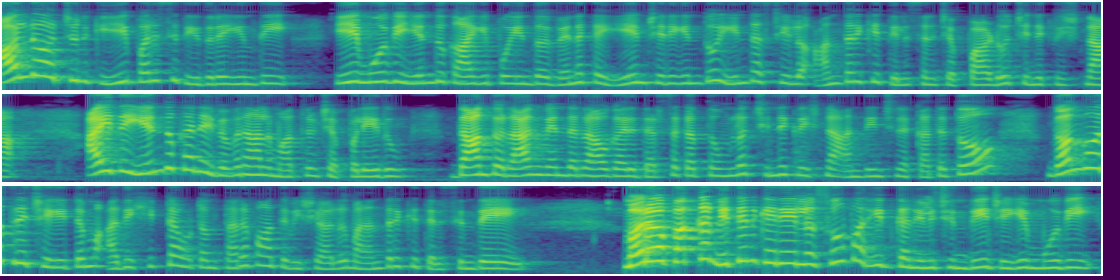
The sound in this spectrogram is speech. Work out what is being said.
అల్లు అర్జున్కి ఈ పరిస్థితి ఎదురయ్యింది. ఈ మూవీ ఎందుకు ఆగిపోయిందో వెనక ఏం జరిగిందో ఇండస్ట్రీలో అందరికీ తెలుసని చెప్పాడు చిన్నకృష్ణ. కృష్ణ అయితే ఎందుకనే వివరాలు మాత్రం చెప్పలేదు. దాంతో రాఘవేంద్రరావు గారి దర్శకత్వంలో చిన్ని కృష్ణ అందించిన కథతో గంగోత్రి చేయటం అది హిట్ అవటం తర్వాత విషయాలు మనందరికీ తెలిసిందే. మరో పక్క నితిన్ కెరీర్లో సూపర్ హిట్గా నిలిచింది జయం మూవీ.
